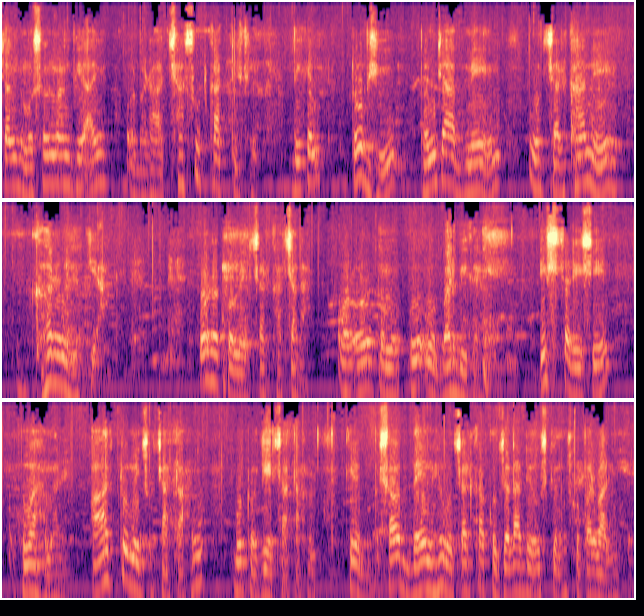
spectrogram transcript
चंद मुसलमान भी आए और बड़ा अच्छा सूट काटते थे। लेकिन तो भी पंजाब में वो चरखा ने घर नहीं किया। औरतों में चरखा चला और औरतों में वो, वो बढ़ भी गया। इस तरह से हुआ हमारे। आज तो मैं जो चाहता हूँ वो तो ये चाहता हूँ कि सब बहन है वो चरखा को जला दे उसके उसको परवाह नहीं है।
